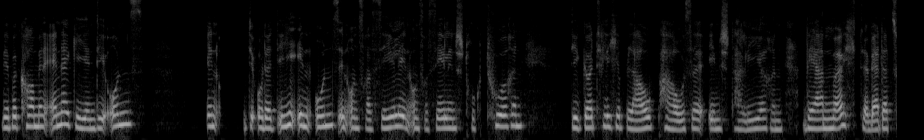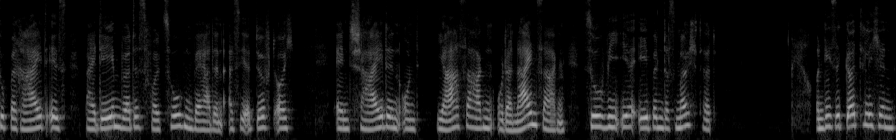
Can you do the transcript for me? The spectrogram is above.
Wir bekommen Energien, die uns in, die, oder die in uns, in unserer Seele, in unsere Seelenstrukturen die göttliche Blaupause installieren. Wer möchte, wer dazu bereit ist, bei dem wird es vollzogen werden. Also ihr dürft euch entscheiden und Ja sagen oder Nein sagen, so wie ihr eben das möchtet. Und diese göttlichen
